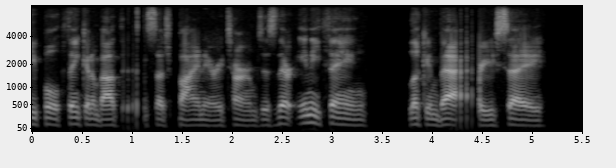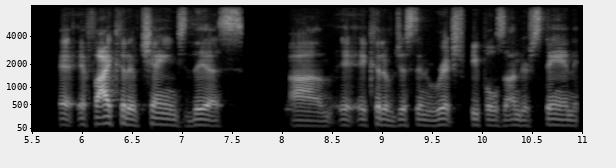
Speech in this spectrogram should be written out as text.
people thinking about this in such binary terms. Is there anything looking back where you say, if I could have changed this, um, it, it, could have just enriched people's understanding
